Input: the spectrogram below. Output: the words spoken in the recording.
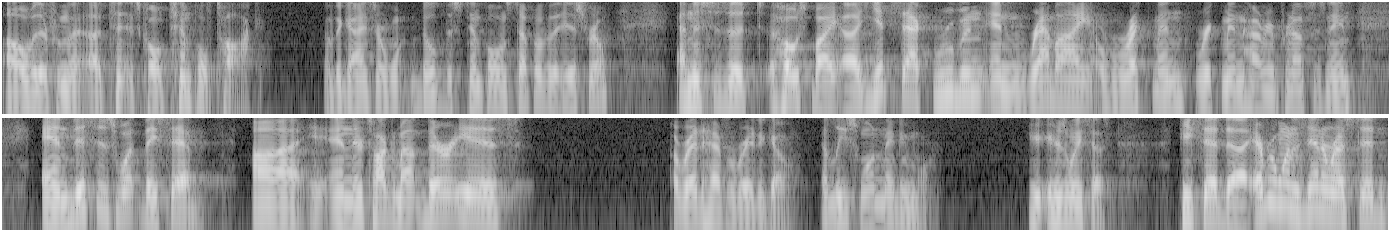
uh, over there from the, uh, it's called Temple Talk, of the guys that want build this temple and stuff over there, Israel. And this is a host by uh, Yitzhak Rubin and Rabbi Rickman, Rickman, however you pronounce his name. And this is what they said. Uh, and they're talking about there is a red heifer ready to go, at least one, maybe more. Here's what he says. He said, uh, Everyone is interested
